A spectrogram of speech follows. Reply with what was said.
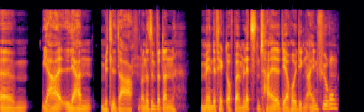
ähm, ja, Lernmittel da? Und da sind wir dann im Endeffekt auch beim letzten Teil der heutigen Einführung,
